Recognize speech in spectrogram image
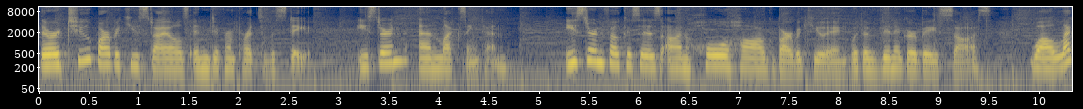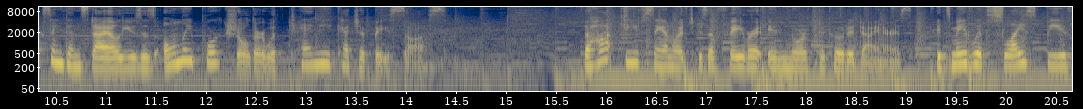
There are two barbecue styles in different parts of the state, Eastern and Lexington. Eastern focuses on whole hog barbecuing with a vinegar-based sauce, while Lexington style uses only pork shoulder with tangy ketchup-based sauce. The hot beef sandwich is a favorite in North Dakota diners. It's made with sliced beef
